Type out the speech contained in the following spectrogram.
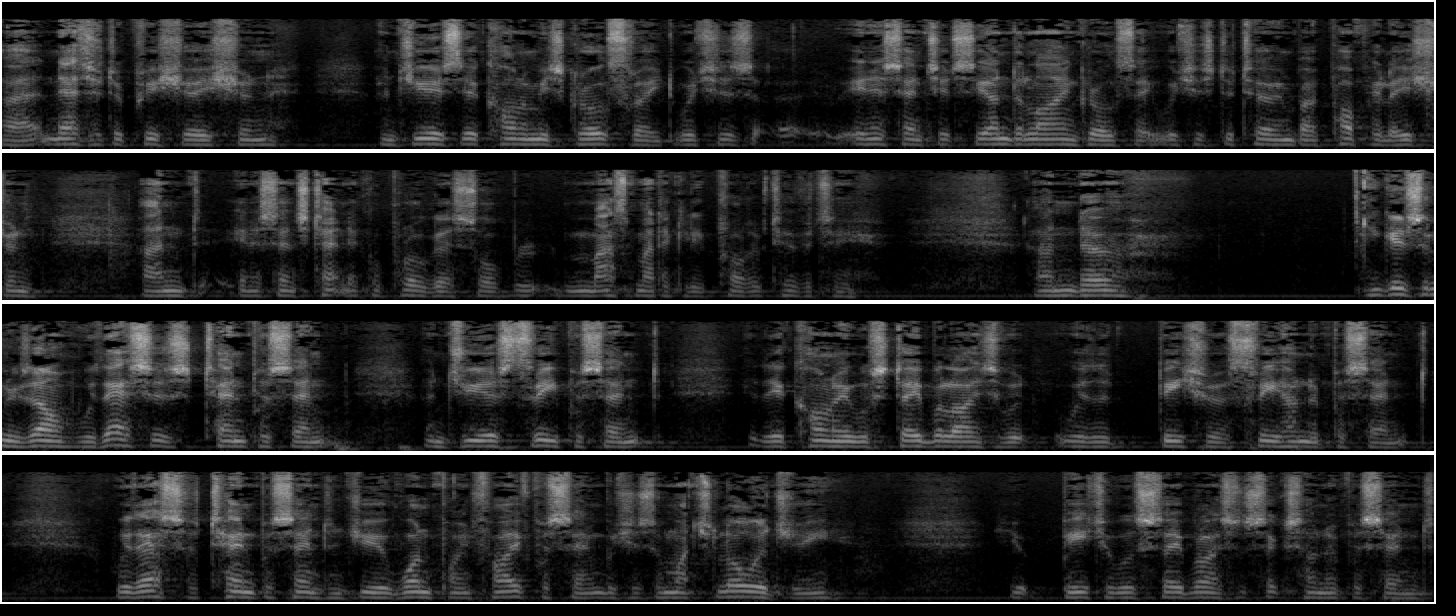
uh, net of depreciation, and G is the economy's growth rate, which is, uh, in a sense, it's the underlying growth rate, which is determined by population and, in a sense, technical progress or mathematically productivity. And, uh, He gives an example with S is 10% and G is 3%. The economy will stabilise with, with a beta of 300%. With S of 10% and G of 1.5%, which is a much lower G, beta will stabilise at 600%.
